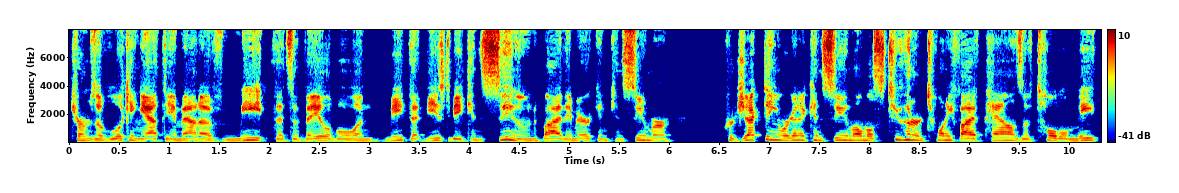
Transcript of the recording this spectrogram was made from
terms of looking at the amount of meat that's available and meat that needs to be consumed by the American consumer, projecting we're going to consume almost 225 pounds of total meat.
